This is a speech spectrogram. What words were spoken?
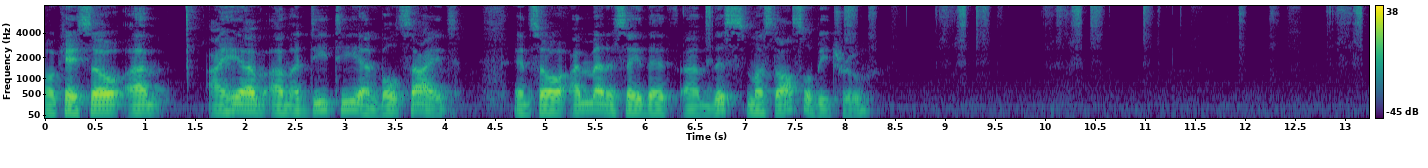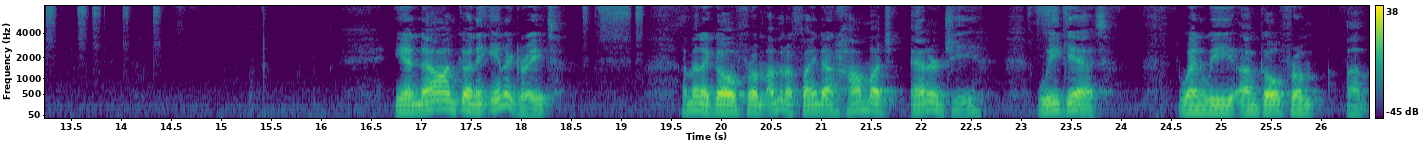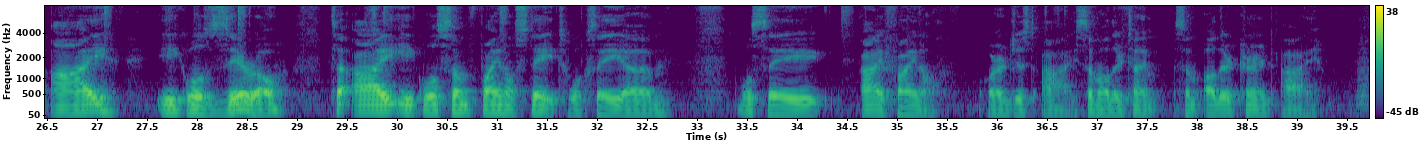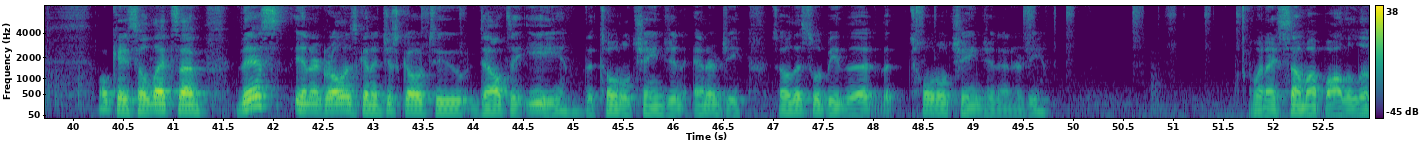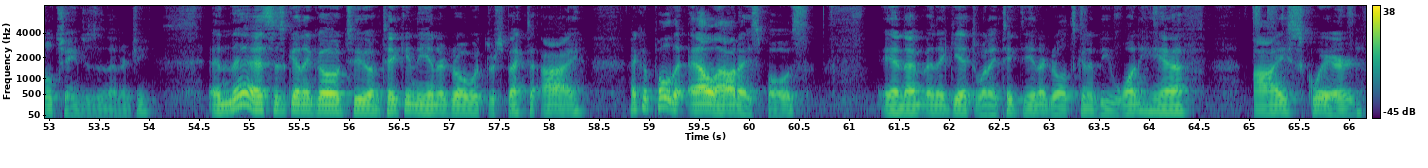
Okay, so um, I have um, a dt on both sides. And so I'm going to say that um, this must also be true. And now I'm going to integrate. I'm going to go from, I'm going to find out how much energy we get when we um, go from um, I equals 0 to I equals some final state. We'll say, um, we'll say I final or just I, some other time, some other current I. Okay, so let's, um, this integral is going to just go to delta E, the total change in energy. So this will be the, the total change in energy when I sum up all the little changes in energy. And this is going to go to, I'm taking the integral with respect to I. I could pull the L out, I suppose. And I'm going to get, when I take the integral, it's going to be 1 half I squared.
